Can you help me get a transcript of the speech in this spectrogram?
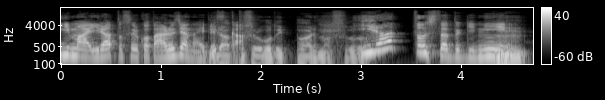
今イラッとすることあるじゃないですかイラッと。することいっぱいあります。イラッとした時に、うん。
